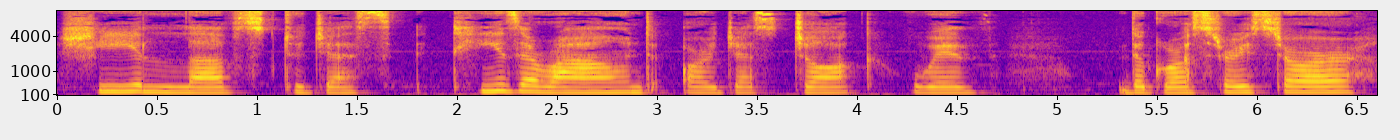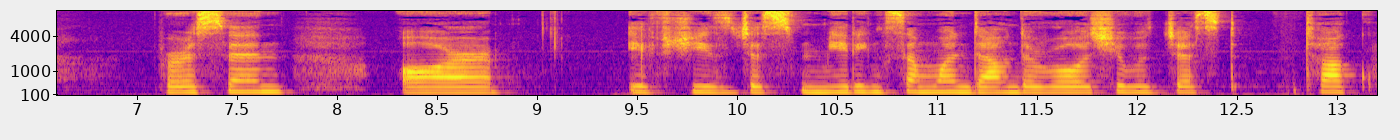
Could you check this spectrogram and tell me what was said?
she loves to just tease around or just joke with the grocery store person or if she's just meeting someone down the road, she would just talk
